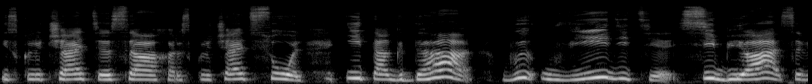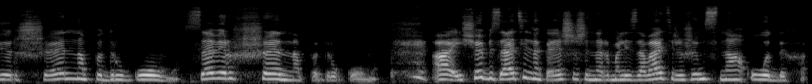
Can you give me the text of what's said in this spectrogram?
исключать э, сахар, исключать соль. И тогда вы увидите себя совершенно по-другому, совершенно по-другому. А еще обязательно, конечно же, нормализовать режим сна отдыха,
